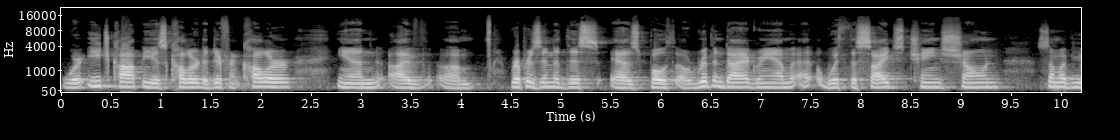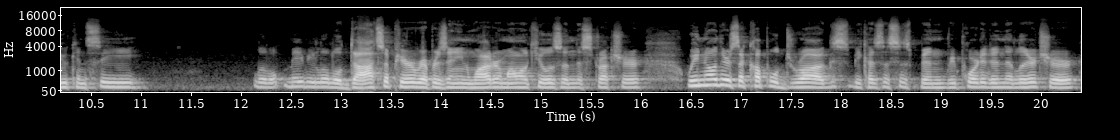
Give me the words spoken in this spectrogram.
where each copy is colored a different color. And I've um, represented this as both a ribbon diagram uh, with the side chains shown. Some of you can see little, maybe little dots up here representing water molecules in the structure. We know there's a couple drugs, because this has been reported in the literature,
